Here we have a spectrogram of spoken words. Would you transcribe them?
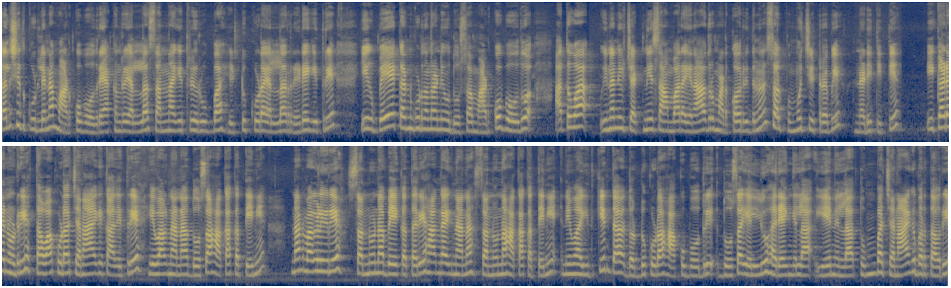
ಕಲಿಸಿದ ಕೂಡಲೇ ಮಾಡ್ಕೋಬೋದು ರೀ ಯಾಕಂದ್ರೆ ಎಲ್ಲ ಸಣ್ಣಾಗಿತ್ತು ರೀ ರುಬ್ಬ ಹಿಟ್ಟು ಕೂಡ ಎಲ್ಲ ರೆಡಿ ರೀ ಈಗ ಬೇಕು ಅನ್ಗುಡ್ದಂದ್ರೆ ನೀವು ದೋಸೆ ಮಾಡ್ಕೋಬೋದು. ಅಥವಾ ಇನ್ನು ನೀವು ಚಟ್ನಿ, ಸಾಂಬಾರ ಏನಾದರೂ ಮಾಡ್ಕೋರಿದ್ರೆ ಸ್ವಲ್ಪ ಮುಚ್ಚಿಟ್ರೆ ಬಿ ನಡಿತೈತಿ ಈ ಕಡೆ ನೋಡ್ರಿ, ತವಾ ಕೂಡ ಚೆನ್ನಾಗಿ ಕಾದೈತ್ರಿ. ಇವಾಗ ನಾನು ದೋಸೆ ಹಾಕಾಕತ್ತೀನಿ. ನನ್ನ ಮಗಳಿಗೆ ರೀ ಸಣ್ಣನ ಬೇಕತ್ತರಿ, ಹಾಗಾಗಿ ನಾನು ಸಣ್ಣನ ಹಾಕಾಕತ್ತೇನಿ. ನೀವು ಇದಕ್ಕಿಂತ ದೊಡ್ಡ ಕೂಡ ಹಾಕೋಬೋದು ರೀ ದೋಸೆ ಎಲ್ಲಿಯೂ ಹರಿಯಂಗಿಲ್ಲ, ಏನಿಲ್ಲ, ತುಂಬ ಚೆನ್ನಾಗಿ ಬರ್ತಾವ್ರಿ.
